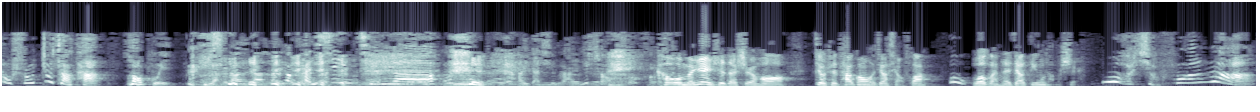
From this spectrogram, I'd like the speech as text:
有时候就叫他老鬼。哎呀，当然了，要看心情啊。哎呀，行了，你少说。可我们认识的时候，就是他管我叫小芳，我管他叫丁老师。哇，小芳啊！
